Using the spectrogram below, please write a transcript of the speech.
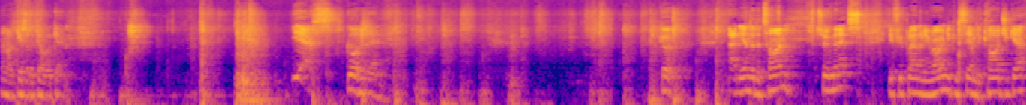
and I'll give it a go again. Yes, got it in. Good. At the end of the time, two minutes, if you're playing on your own, you can see how many cards you get.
